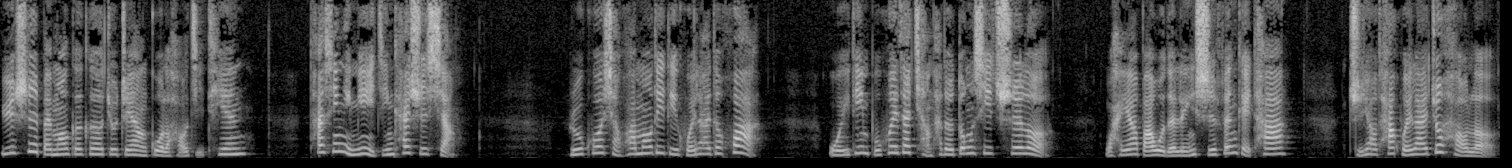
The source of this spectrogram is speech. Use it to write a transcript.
于是，白猫哥哥就这样过了好几天，他心里面已经开始想。如果小花猫弟弟回来的话，我一定不会再抢他的东西吃了。我还要把我的零食分给他，只要他回来就好了。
